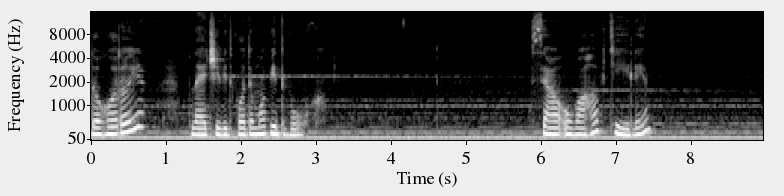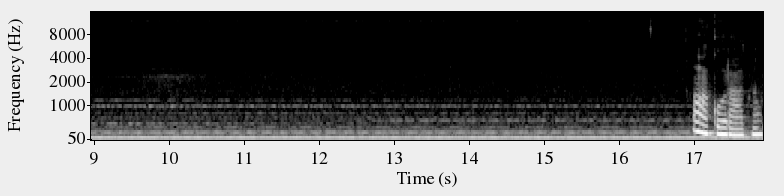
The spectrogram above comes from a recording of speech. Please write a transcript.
догори, плечі відводимо від вух. Вся увага в тілі. Акуратно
